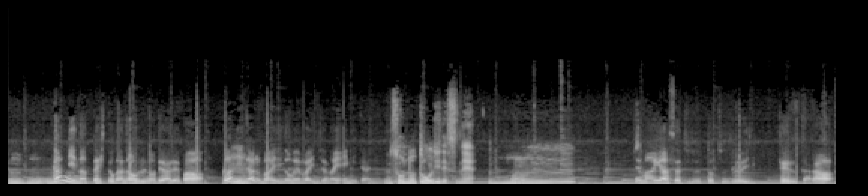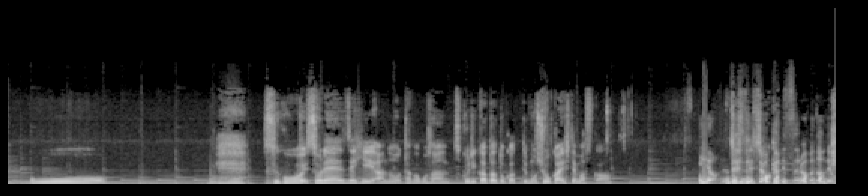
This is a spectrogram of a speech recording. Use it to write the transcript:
うんうんがんになった人が治るのであればがん。になる前に飲めばいいんじゃない？みたいな。その通りですね。うーん。って毎朝ずっと続いてるから、おお。うんえーすごい。それぜひあの高子さん作り方とかってもう紹介してますか？いや全然紹介するほどでも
